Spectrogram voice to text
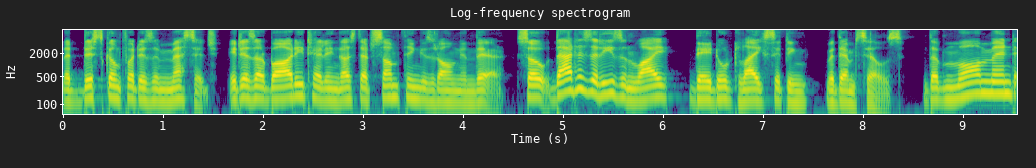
That discomfort is a message. It is our body telling us that something is wrong in there. So that is the reason why they don't like sitting with themselves the moment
